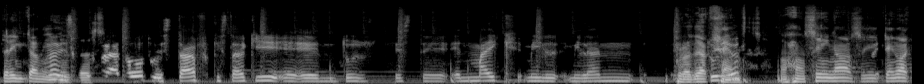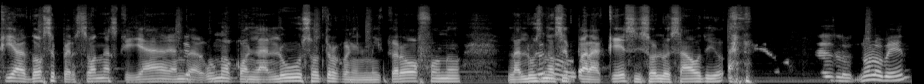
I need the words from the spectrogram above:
30 Una minutos. disculpa a todo tu staff que está aquí eh, en tus, este, en Mike Mil- Milan eh, Productions. Sí, no, sí, tengo aquí a 12 personas que ya anda, uno con la luz, otro con el micrófono. La luz no sé para qué, si solo es audio. No lo ven,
